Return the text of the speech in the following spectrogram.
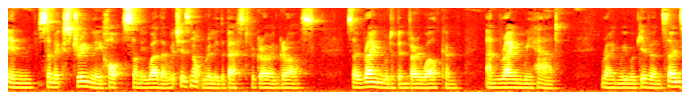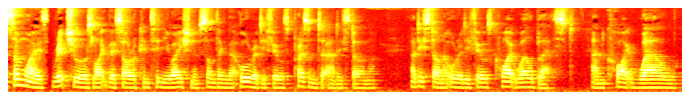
in some extremely hot sunny weather, which is not really the best for growing grass. So rain would have been very welcome, and rain we had, rain we were given. So in some ways, rituals like this are a continuation of something that already feels present at Adhisthana. Adhisthana already feels quite well blessed and quite well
